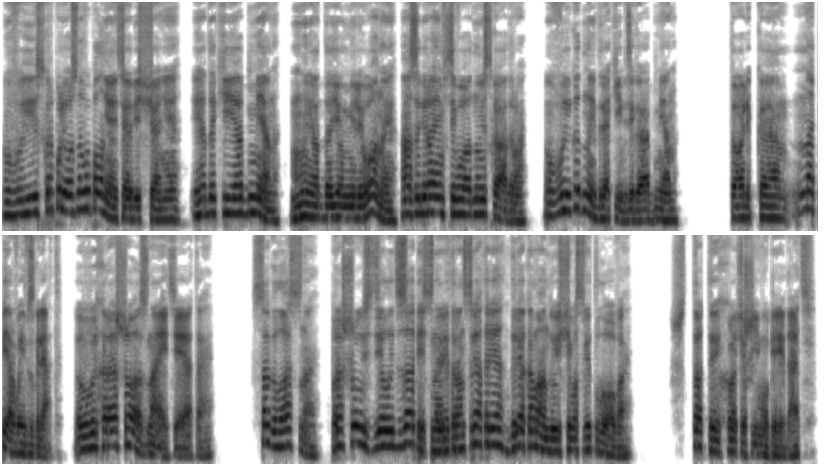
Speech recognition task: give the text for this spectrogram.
«Вы скрупулезно выполняете обещания. Эдакий обмен. Мы отдаем миллионы, а забираем всего одну эскадру. Выгодный для Кибдига обмен. Только на первый взгляд. Вы хорошо знаете это». «Согласна. Прошу сделать запись на ретрансляторе для командующего Светлова». «Что ты хочешь ему передать?»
